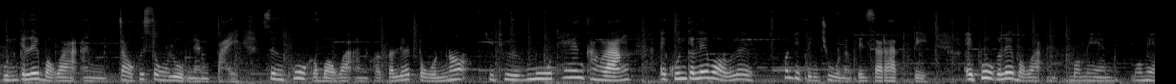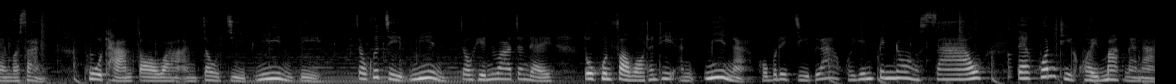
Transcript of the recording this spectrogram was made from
คุณก็เลยบอกว่าอันเจ้าคือทรงรูปนั้นไป ซึ่งผู้ก็บอกว่าอันคอยก็เลือดโตนเนาะที่ถือมูแท่งข้างหลังไอ้คุณก็เลยบอกเลย คนที่เป็นชูน่ะเป็นสรัตติไอ้ผู้ก็เลยบอกว่าอันโมแมนโมแมนวสัน ผู้ถามต่อว่าอันเจ้าจีบมีนติเจ้าคือจีบมีนเจ้าเห็นว่าจังใดตัวคุณฝ่าวอทันทีอันมีนน่ะเขาบ่ได้จีบล่าข่อยเห็นเป็นน้องสาว แต่คนที่ข่อยมากน่ะนะ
